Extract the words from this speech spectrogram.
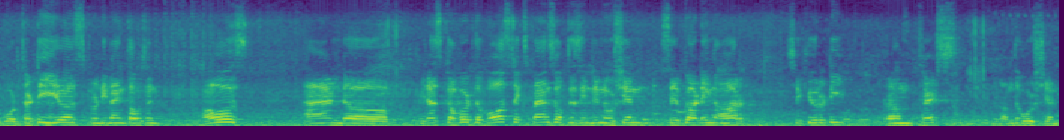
about 30 years, 29,000 hours, and uh, it has covered the vast expanse of this Indian Ocean, safeguarding our security from threats from the ocean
